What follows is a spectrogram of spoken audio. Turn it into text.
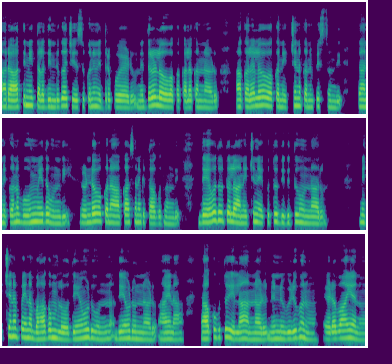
ఆ రాతిని తలదిండుగా చేసుకుని నిద్రపోయాడు. నిద్రలో ఒక కల కన్నాడు. ఆ కలలో ఒక నిచ్చెన కనిపిస్తుంది. దాని కను భూమి మీద ఉంది. రెండవ కన ఆకాశానికి తాగుతుంది దేవదూతలు ఆ నిచ్చెన ఎక్కుతూ దిగుతూ ఉన్నారు. నిచ్చెన పైన భాగంలో దేవుడు ఉన్న దేవుడున్నాడు. ఆయన యాకుబుతూ ఇలా అన్నాడు. నిన్ను విడువను, ఎడబాయను.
